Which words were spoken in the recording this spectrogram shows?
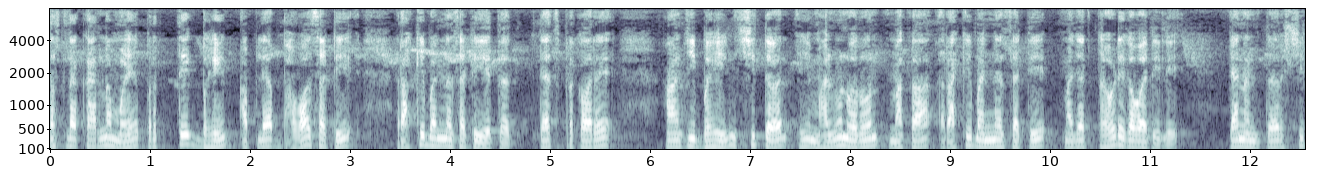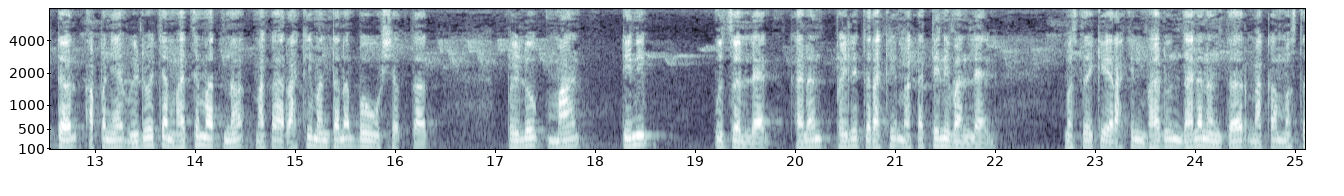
असल्या कारणामुळे प्रत्येक बहीण आपल्या भावासाठी राखी बांधण्यासाठी येतात. त्याचप्रकारे माझी बहीण शीतल ही मालवणवरून माका राखी बांधण्यासाठी माझ्या तहडे गावात दिली. त्यानंतर शीतल आपण या व्हिडिओच्या माध्यमातून माका राखी बांधताना बघू शकतात. पहिलो मान तिने उचलल्यान कारण पहिली तर राखी म्हाका तेणी बांधल्यान. मस्त राखीन बांधून झाल्यानंतर म्हाका मस्त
